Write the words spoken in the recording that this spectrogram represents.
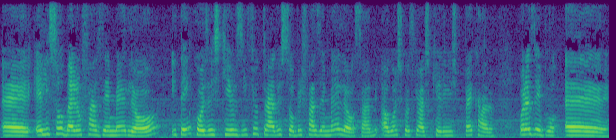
é, eles souberam fazer melhor e tem coisas que os infiltrados soube fazer melhor, sabe? Algumas coisas que eu acho que eles pecaram. Por exemplo, é,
